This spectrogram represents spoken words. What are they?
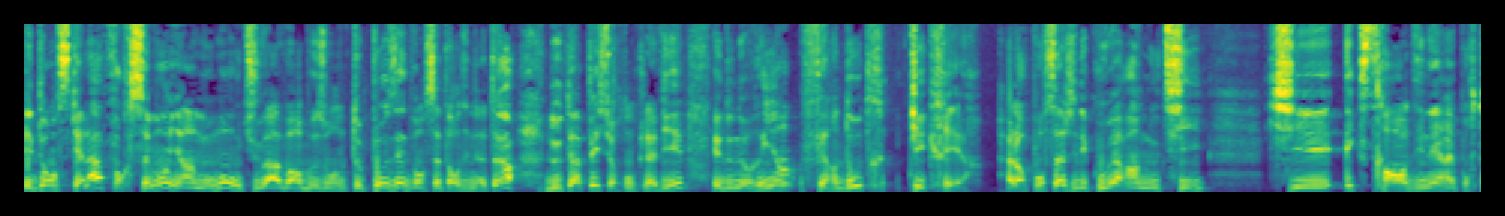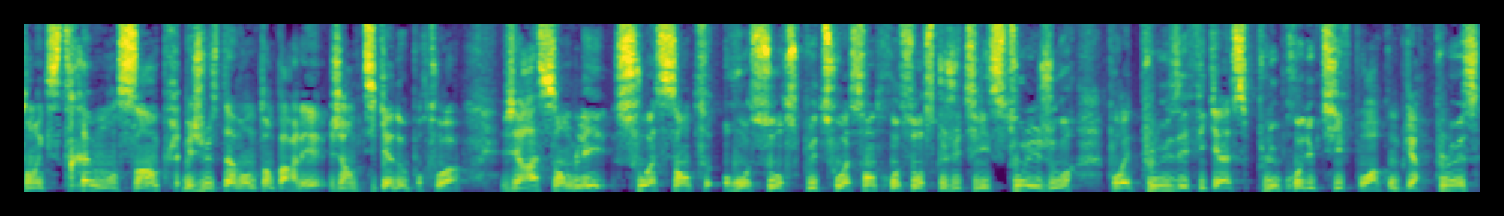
Et dans ce cas-là, forcément, il y a un moment où tu vas avoir besoin de te poser devant cet ordinateur, de taper sur ton clavier et de ne rien faire d'autre qu'écrire. Alors pour ça, j'ai découvert un outil qui est extraordinaire et pourtant extrêmement simple. Mais juste avant de t'en parler, j'ai un petit cadeau pour toi. J'ai rassemblé 60 ressources, plus de 60 ressources que j'utilise tous les jours pour être plus efficace, plus productif, pour accomplir plus,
